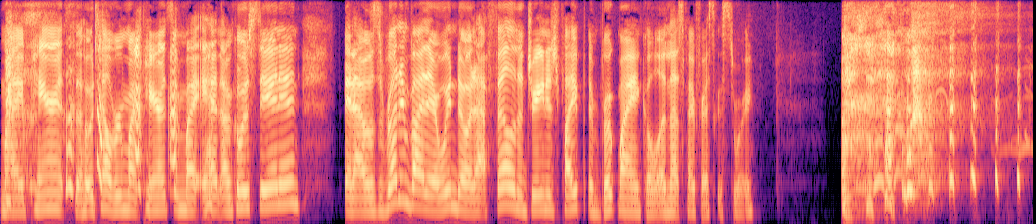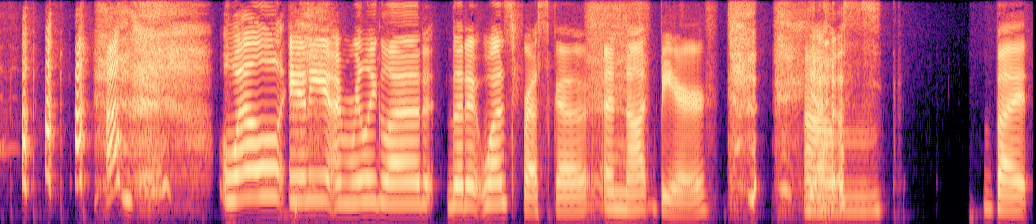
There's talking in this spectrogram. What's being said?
my parents, the hotel room my parents and my aunt and uncle were staying in. And I was running by their window and I fell in a drainage pipe and broke my ankle. And that's my Fresca story. Well, Annie, I'm really glad that it was Fresca and not beer. yes. Um, but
